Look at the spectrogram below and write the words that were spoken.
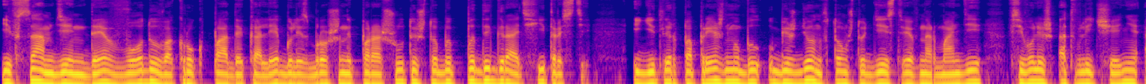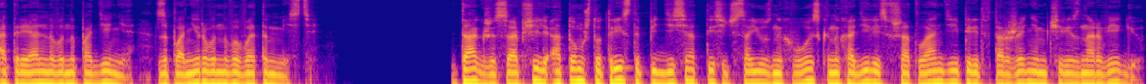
И в сам день Д в воду вокруг Па-де-Кале были сброшены парашюты, чтобы подыграть хитрости, и Гитлер по-прежнему был убежден в том, что действие в Нормандии всего лишь отвлечение от реального нападения, запланированного в этом месте. Также сообщили о том, что 350 тысяч союзных войск находились в Шотландии перед вторжением через Норвегию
